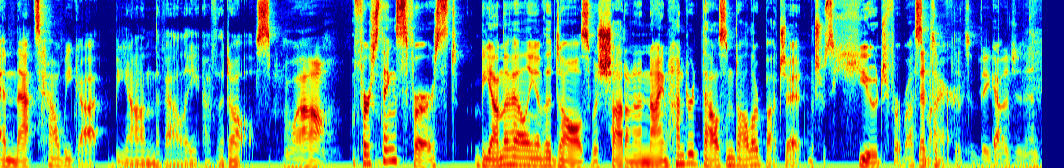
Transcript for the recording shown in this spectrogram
And that's how we got Beyond the Valley of the Dolls. wow. First things first, Beyond the Valley of the Dolls was shot on a $900,000 budget, which was huge for Russ That's Meyer. a, that's a big Yep. budget then.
